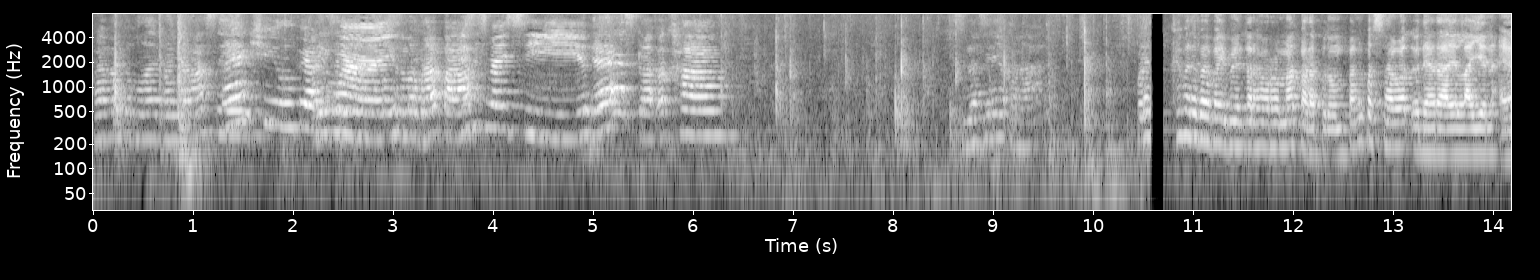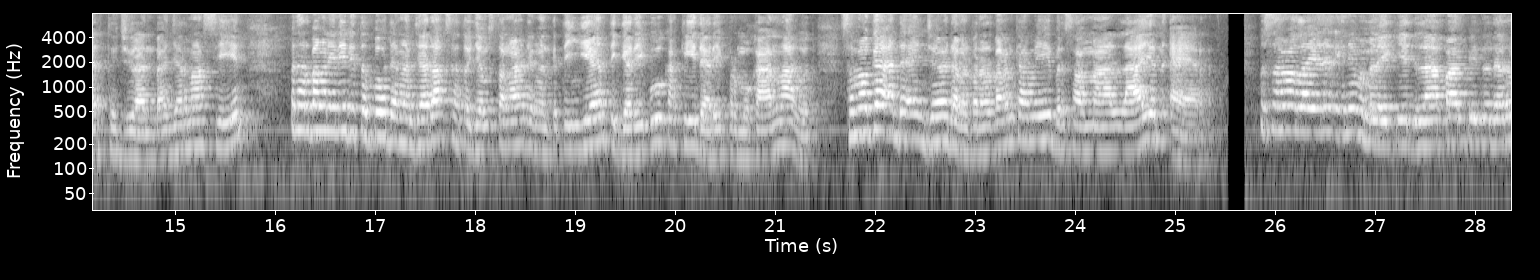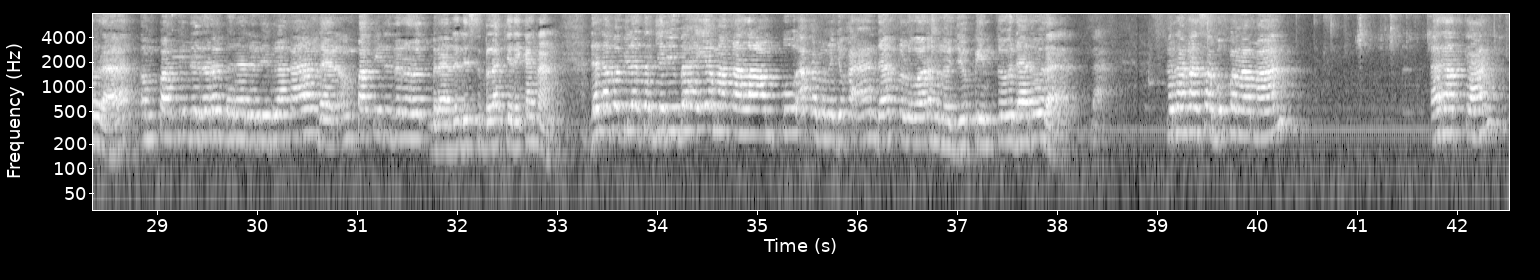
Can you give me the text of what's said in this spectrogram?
Welcome to Banjarmasin. Thank you very much. nomor berapa? This is my seat. Yes, welcome. Sebelah sini ya, Pak. Kepada Bapak Ibu yang terhormat para penumpang pesawat udara Lion Air tujuan Banjarmasin, penerbangan ini ditempuh dengan jarak satu jam setengah dengan ketinggian 3000 kaki dari permukaan laut. Semoga Anda enjoy dengan penerbangan kami bersama Lion Air. Pesawat Air ini memiliki 8 pintu darurat, 4 pintu darurat berada di belakang dan 4 pintu darurat berada di sebelah kiri kanan. Dan apabila terjadi bahaya maka lampu akan menunjukkan Anda keluar menuju pintu darurat. Nah, kenakan sabuk pengaman, eratkan,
